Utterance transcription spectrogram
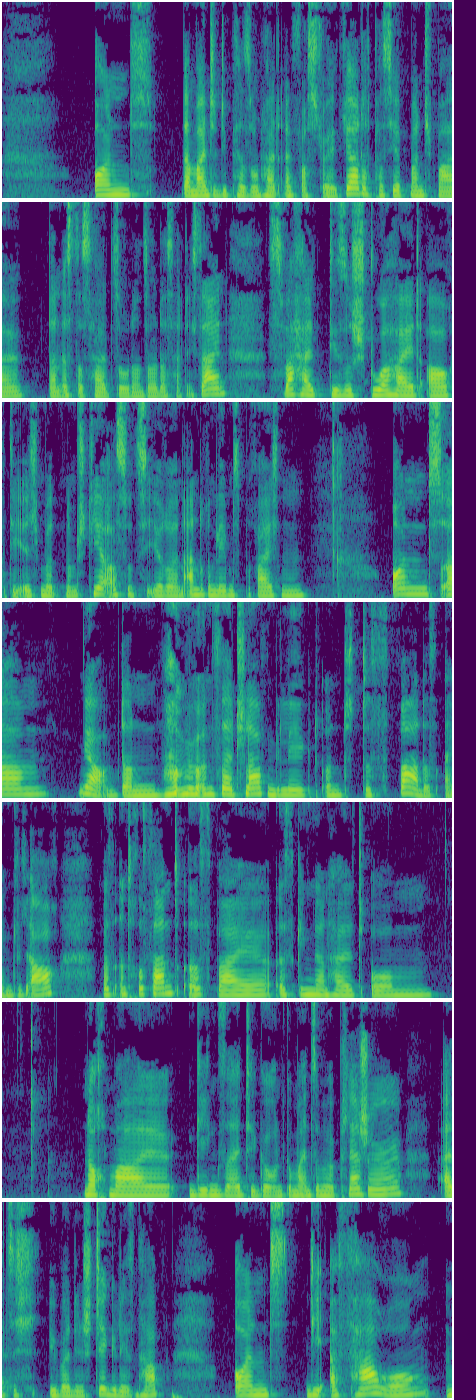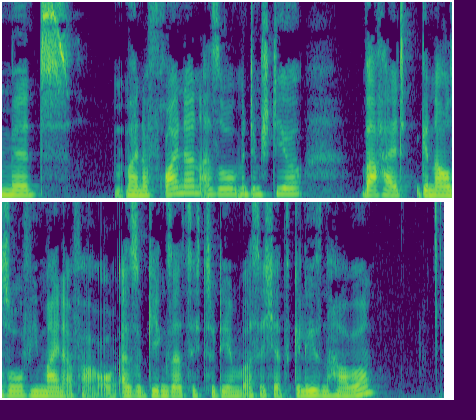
Und da meinte die Person halt einfach straight, ja, das passiert manchmal, dann ist das halt so, dann soll das halt nicht sein. Es war halt diese Sturheit auch, die ich mit einem Stier assoziiere in anderen Lebensbereichen. Und ähm, ja, dann haben wir uns halt schlafen gelegt und das war das eigentlich auch. Was interessant ist, weil es ging dann halt um nochmal gegenseitige und gemeinsame Pleasure, als ich über den Stier gelesen habe. Und die Erfahrung mit meiner Freundin, also mit dem Stier, war halt genauso wie meine Erfahrung. Also gegensätzlich zu dem, was ich jetzt gelesen habe.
